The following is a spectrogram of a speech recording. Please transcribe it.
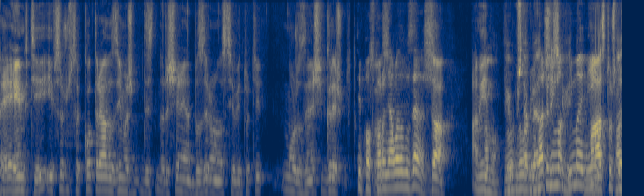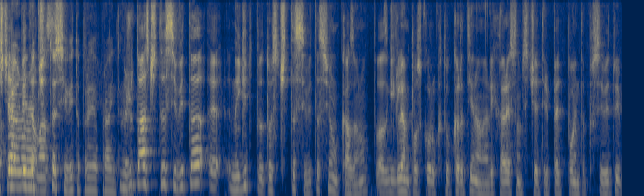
е empty и всъщност ако трябва да взимаш решение базирано на CV-то ти, може да вземеш и грешното. Ти по-скоро няма да го вземеш. Да. Ами, Ама, вие въобще но, гледате обаче ли има, CV? има едни... ма аз точно Аз ще я питам. чета Аз, CV-та преди да правя интервю. между аз чета CV-та, е, не ги, т.е. чета CV-та, силно казано. Аз ги гледам по-скоро като картина, нали? Харесвам си 4-5 поинта по CV-то и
